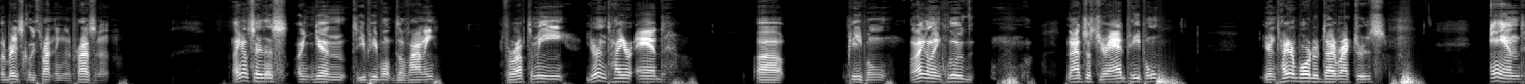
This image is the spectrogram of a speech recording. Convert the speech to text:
they're basically threatening the president. I'm going to say this again to you people at For up to me, your entire ad uh, people, I'm going to include not just your ad people, your entire board of directors, and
